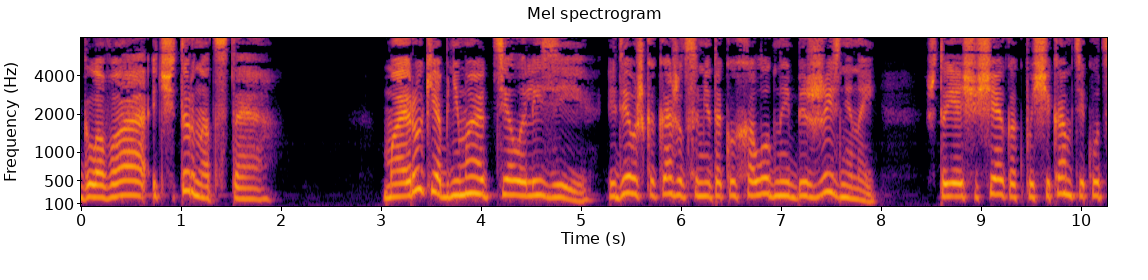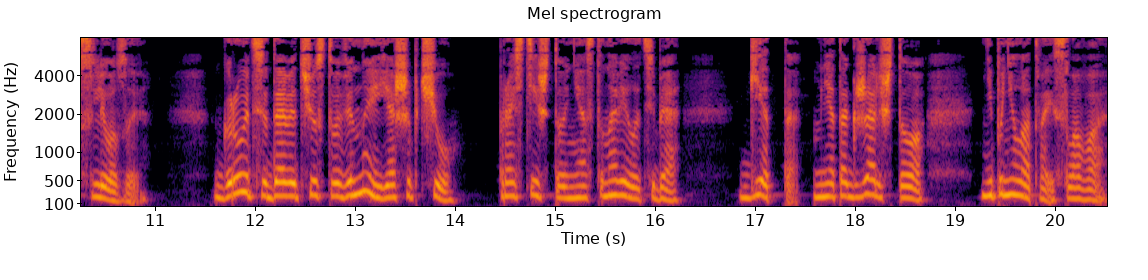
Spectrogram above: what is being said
Глава 14. Мои руки обнимают тело Лизии, и девушка кажется мне такой холодной и безжизненной, что я ощущаю, как по щекам текут слезы. Грудь давит чувство вины, и я шепчу. «Прости, что не остановила тебя. Гетта, мне так жаль, что не поняла твои слова,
